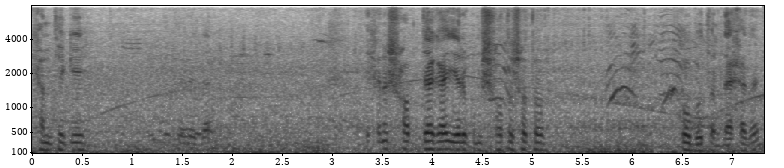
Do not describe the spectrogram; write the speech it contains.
এখান থেকে যায়। এখানে সব জায়গায় এরকম শত শত কবুতর দেখা যায়।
